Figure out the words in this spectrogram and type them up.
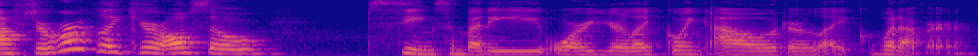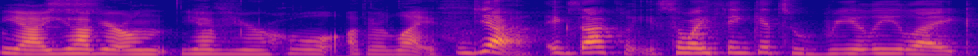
after work, like you're also seeing somebody or you're like going out or like whatever. Yeah, you have your own you have your whole other life. Yeah, exactly. So I think it's really like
